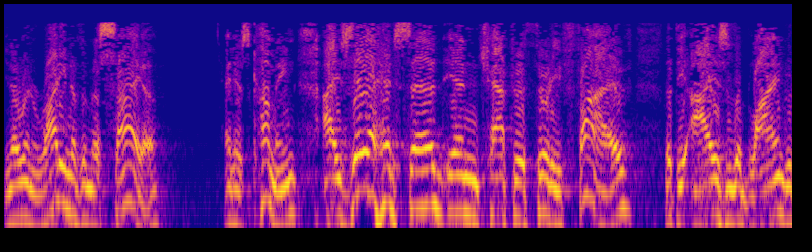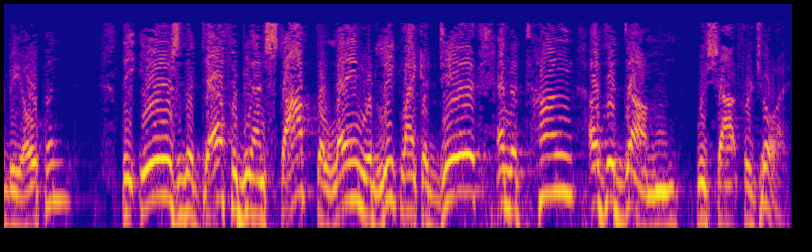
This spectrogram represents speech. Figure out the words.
You know, in writing of the Messiah and his coming, Isaiah had said in chapter 35 that the eyes of the blind would be opened, the ears of the deaf would be unstopped, the lame would leap like a deer, and the tongue of the dumb would shout for joy.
